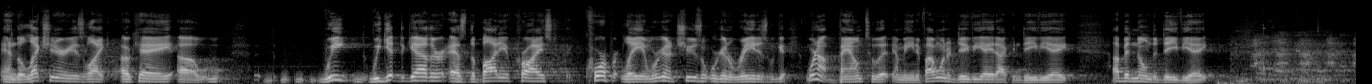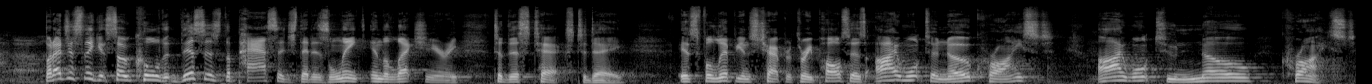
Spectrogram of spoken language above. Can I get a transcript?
and the lectionary is like, okay, uh, we we get together as the body of Christ corporately, and we're going to choose what we're going to read as we get. We're not bound to it. I mean, if I want to deviate, I can deviate. I've been known to deviate. But I just think it's so cool that this is the passage that is linked in the lectionary to this text today. It's Philippians chapter 3. Paul says, I want to know Christ. I want to know Christ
